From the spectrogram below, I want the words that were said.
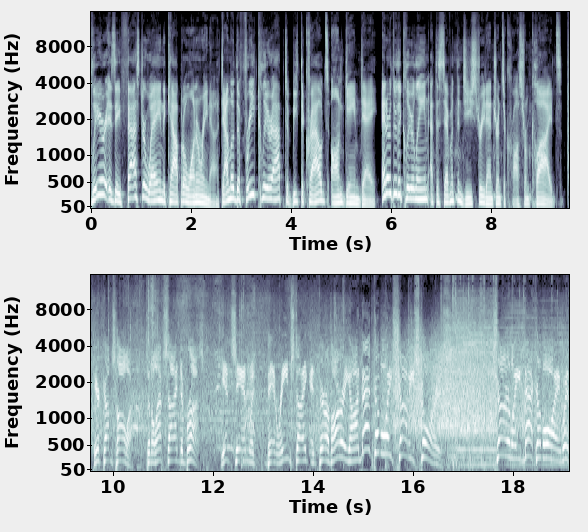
Clear is a faster way into Capital One Arena. Download the free Clear app to beat the crowds on game day. Enter through the Clear lane at the 7th and G Street entrance across from Clyde's. Here comes Haula to the left side to DeBrusk. Gets in with Van Riemsdyk and Fehervary on. McAvoy shot, he scores. Charlie McAvoy with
